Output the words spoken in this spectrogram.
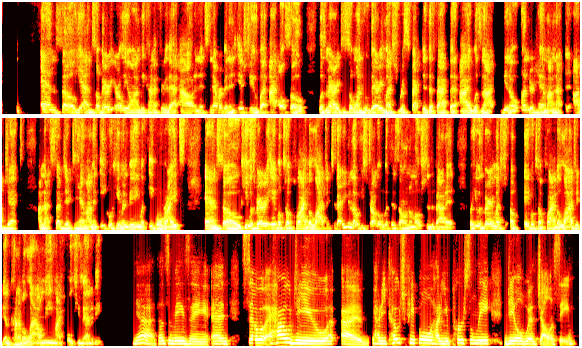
And so, yeah, and so very early on, we kind of threw that out, and it's never been an issue. But I also was married to someone who very much respected the fact that I was not, you know, under him. I'm not an object. I'm not subject to him. I'm an equal human being with equal rights. And so he was very able to apply the logic to that, even though he struggled with his own emotions about it. But he was very much uh, able to apply the logic and kind of allow me my full humanity. Yeah, that's amazing. And so, how do you uh, how do you coach people? How do you personally deal with jealousy?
